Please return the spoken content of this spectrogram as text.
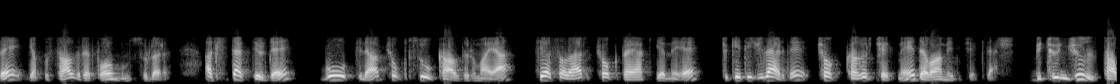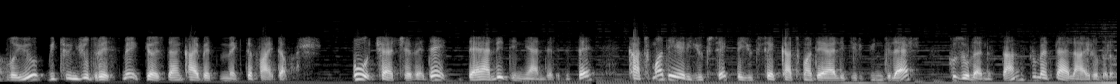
ve yapısal reform unsurları. Aksi takdirde bu pilav çok su kaldırmaya, piyasalar çok dayak yemeye, tüketiciler de çok kahır çekmeye devam edecekler. Bütüncül tabloyu, bütüncül resmi gözden kaybetmemekte fayda var. Bu çerçevede değerli dinleyenlerimize katma değeri yüksek ve yüksek katma değerli bir gündiler huzurlarınızdan hürmetlerle ayrılırım.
